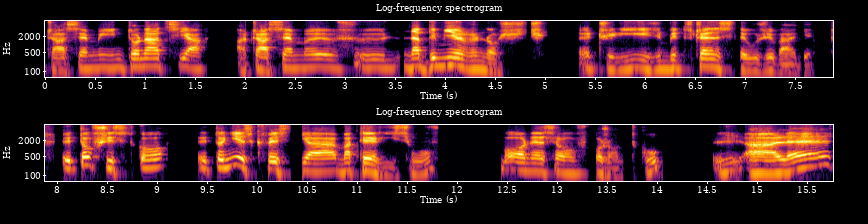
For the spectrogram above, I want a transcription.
czasem intonacja, a czasem e, nadmierność, e, czyli zbyt częste używanie. To wszystko e, to nie jest kwestia materii słów, bo one są w porządku, ale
